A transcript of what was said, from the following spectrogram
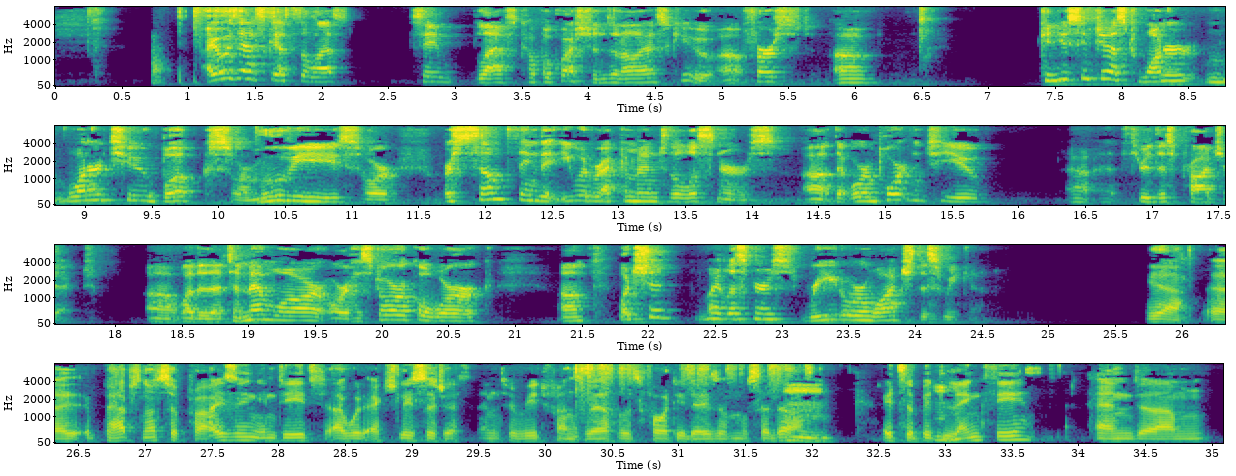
I always ask guests the last same last couple questions, and I'll ask you uh, first. Um, can you suggest one or one or two books or movies or or something that you would recommend to the listeners uh, that were important to you uh, through this project, uh, whether that's a memoir or a historical work. Um, what should my listeners read or watch this weekend? Yeah, uh, perhaps not surprising indeed. I would actually suggest them to read Franz Werfel's 40 Days of Musa Dagh. Mm. It's a bit mm. lengthy and um,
